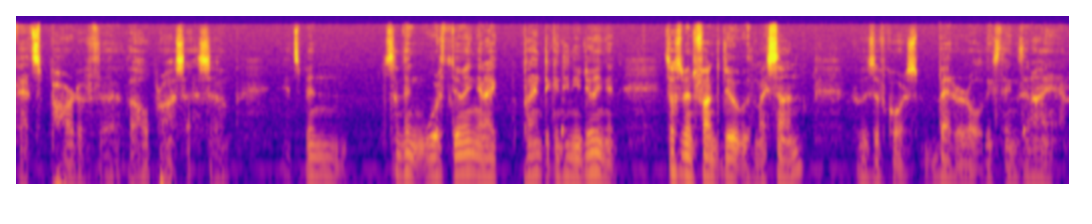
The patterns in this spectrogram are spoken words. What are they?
that's part of the, the whole process. So it's been something worth doing, and I plan to continue doing it. It's also been fun to do it with my son, who is, of course, better at all these things than I am.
